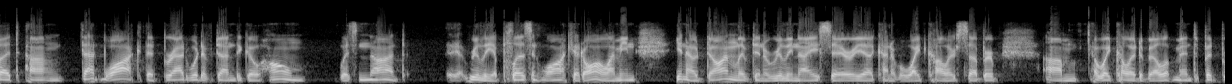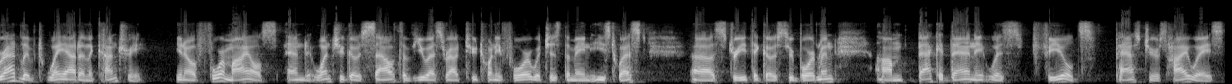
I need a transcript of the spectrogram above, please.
But um, that walk that Brad would have done to go home was not uh, really a pleasant walk at all. I mean, you know, Don lived in a really nice area, kind of a white collar suburb, um, a white collar development, but Brad lived way out in the country you know, four miles. And once you go south of US Route 224, which is the main east west uh, street that goes through Boardman, um, back then it was fields, pastures, highways.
